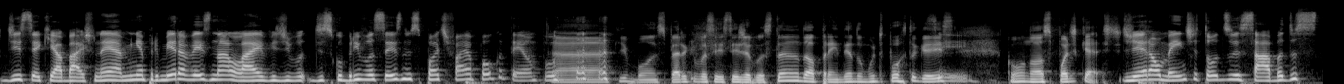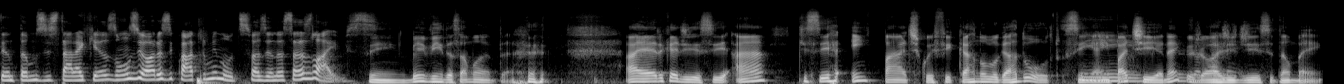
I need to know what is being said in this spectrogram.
disse aqui abaixo, né? A minha primeira vez na live de descobrir vocês no Spotify há pouco tempo. Ah, que bom. Espero que você esteja gostando, aprendendo muito português Sim. com o nosso podcast. Geralmente, todos os sábados, tentamos estar aqui às 11 horas e 4 minutos fazendo essas lives. Sim, bem-vinda, Samantha. A Érica disse: há que ser empático e ficar no lugar do outro. Sim, Sim a empatia, né? Exatamente. Que o Jorge disse também.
